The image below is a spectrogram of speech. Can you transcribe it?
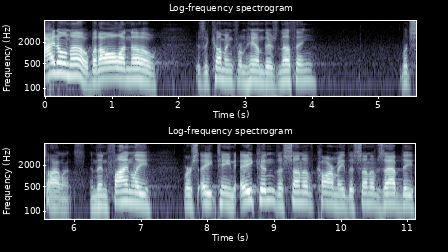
I don't know, but all I know is that coming from him, there's nothing but silence. And then finally, verse 18 Achan, the son of Carmi, the son of Zabdi,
